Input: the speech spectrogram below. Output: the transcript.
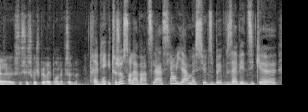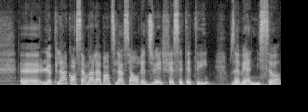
Euh, c'est ce que je peux répondre actuellement. Très bien. Et toujours sur la ventilation, hier, Monsieur Dubé, vous avez dit que euh, le plan concernant la ventilation aurait dû être fait cet été. Vous avez admis ça.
